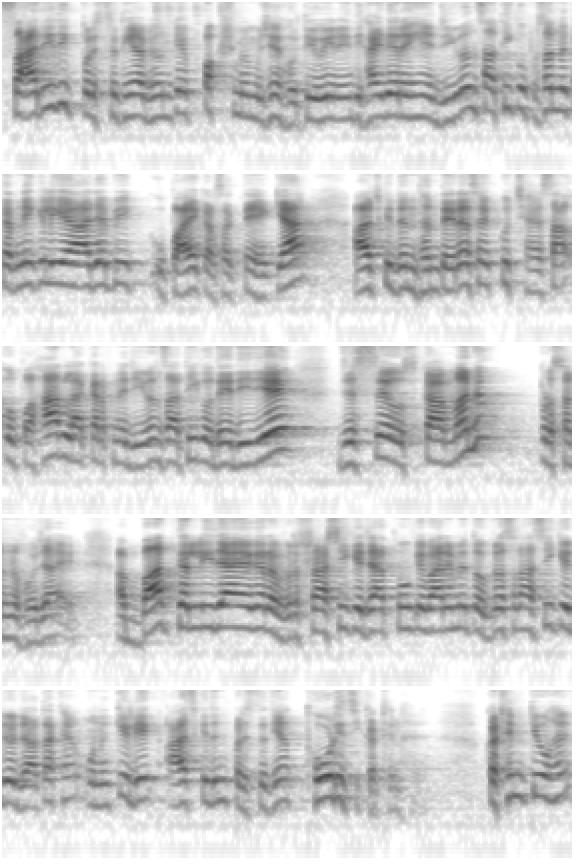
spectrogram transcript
शारीरिक परिस्थितियाँ भी उनके पक्ष में मुझे होती हुई नहीं दिखाई दे रही हैं। जीवन साथी को प्रसन्न करने के लिए आज आप एक उपाय कर सकते हैं। क्या? आज के दिन धनतेरस है कुछ ऐसा उपहार लाकर अपने जीवन साथी को दे दीजिए, जिससे उसका मन प्रसन्न हो जाए। अब बात कर ली जाए अगर वृक्ष राशि के जातकों के बारे में तो वृक्ष राशि के जो जातक हैं, उनके लिए आज के दिन परिस्थितियाँ थोड़ी सी कठिन है। कठिन क्यों है?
